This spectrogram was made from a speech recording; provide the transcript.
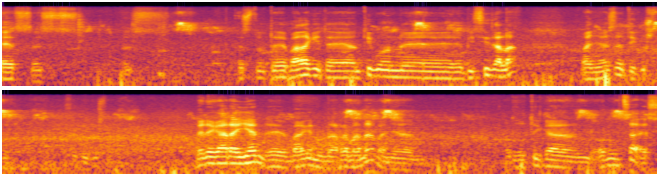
Ez, ez, ez. Ez dute badakite antiguan e, eh, bizi dela, baina ez dut ikusten. Ez dut ikusten. Bere garaian eh, e, bagenun harremana, baina ordutik eh, oruntza ez.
